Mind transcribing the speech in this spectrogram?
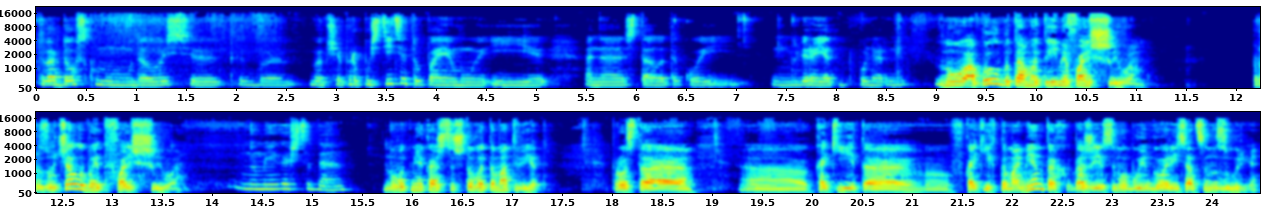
Твардовскому удалось э, как бы вообще пропустить эту поэму, и она стала такой невероятно популярной. Ну, а было бы там это имя фальшивым? Прозвучало бы это фальшиво? Ну, мне кажется, да. Ну, вот мне кажется, что в этом ответ. Просто какие-то в каких-то моментах, даже если мы будем говорить о цензуре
